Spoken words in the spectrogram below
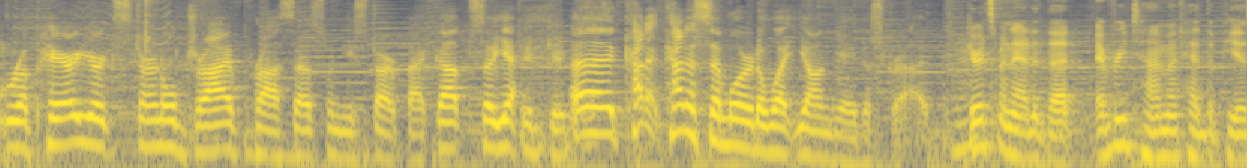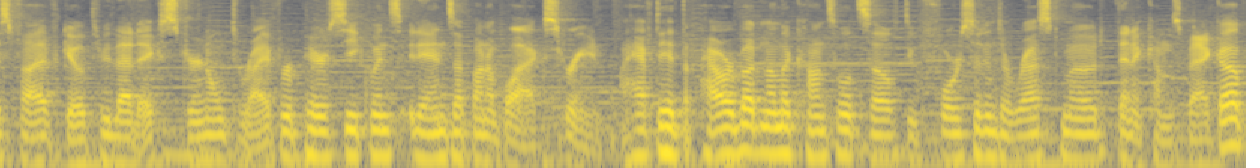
that repair your external drive process when you start back up. So, yeah, good, uh, kind of kind of similar to what YongYea described. Gerstmann added that every time I've had the PS5 go through that external drive repair sequence, it ends up on a black screen. I have to hit the power button on the console itself to force it into rest mode, then it comes back up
